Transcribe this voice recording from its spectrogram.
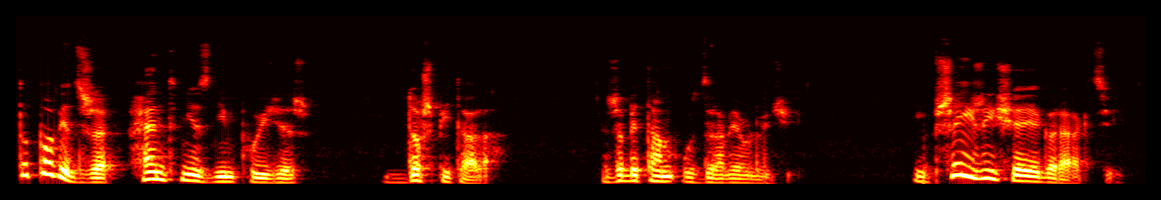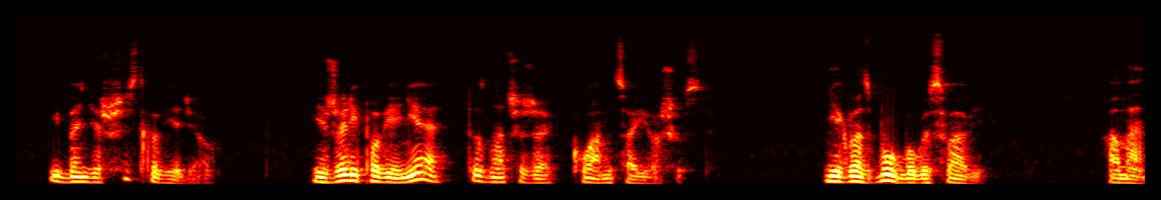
to powiedz, że chętnie z nim pójdziesz do szpitala, żeby tam uzdrawiał ludzi. I przyjrzyj się jego reakcji i będziesz wszystko wiedział. Jeżeli powie nie, to znaczy, że kłamca i oszust. Niech Was Bóg błogosławi. Amen.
